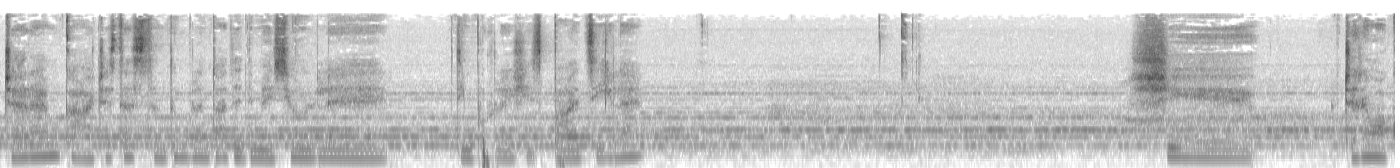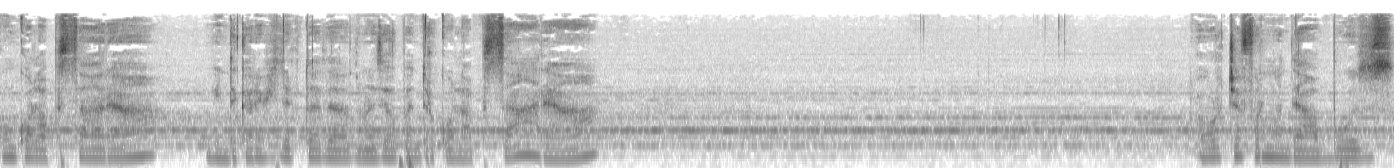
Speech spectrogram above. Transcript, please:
Cerem ca acestea să se întâmple în toate dimensiunile, timpurile și spațiile. Și cerem acum colapsarea, vindecare fizică de la Dumnezeu pentru colapsarea orice formă de abuz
